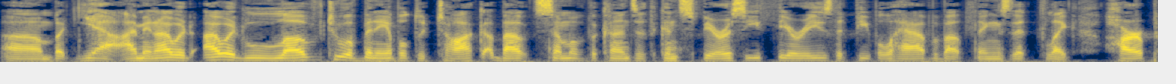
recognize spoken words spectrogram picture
Um, but yeah, I mean, I would I would love to have been able to talk about some of the kinds of the conspiracy theories that people have about things that like HAARP,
